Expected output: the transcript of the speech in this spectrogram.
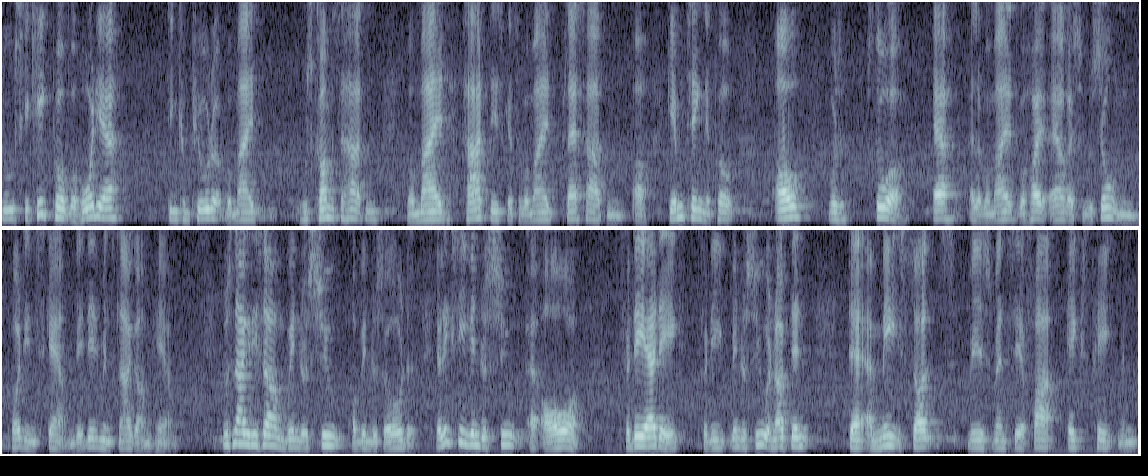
du skal kigge på, hvor hurtig er din computer, hvor meget huskommelse har den, hvor meget harddisk, altså hvor meget plads har den og gemme tingene på, og hvor stor er, eller hvor meget, hvor høj er resolutionen på din skærm. Det er det, man snakker om her. Nu snakker de så om Windows 7 og Windows 8. Jeg vil ikke sige, at Windows 7 er over, for det er det ikke. Fordi Windows 7 er nok den der er mest solgt, hvis man ser fra XP. Men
